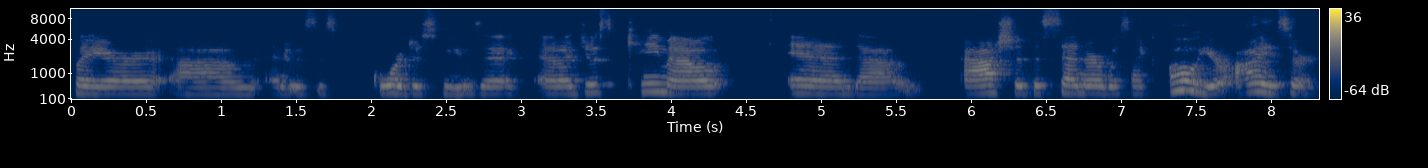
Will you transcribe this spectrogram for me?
player, um, and it was this gorgeous music. And I just came out, and um, Ash at the center was like, "Oh, your eyes are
